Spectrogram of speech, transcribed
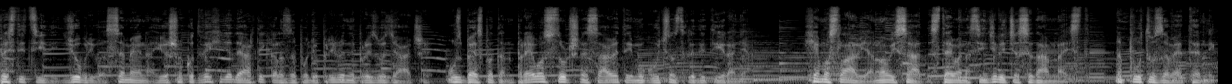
pesticidi, đubriva, semena i još oko 2000 artikala za poljoprivredne proizvođače, uz besplatan prevoz, stručne savete i mogućnost kreditiranja. Hemoslavija, Novi Sad, Stevana Sinđelića 17, na putu za veternik.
